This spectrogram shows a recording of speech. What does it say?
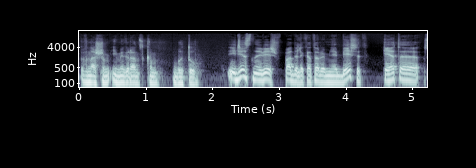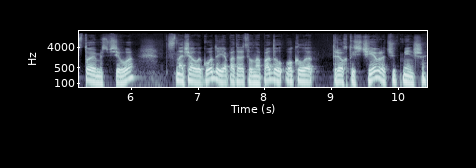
в нашем иммигрантском быту. Единственная вещь в падале, которая меня бесит, это стоимость всего. С начала года я потратил на падал около 3000 евро, чуть меньше.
